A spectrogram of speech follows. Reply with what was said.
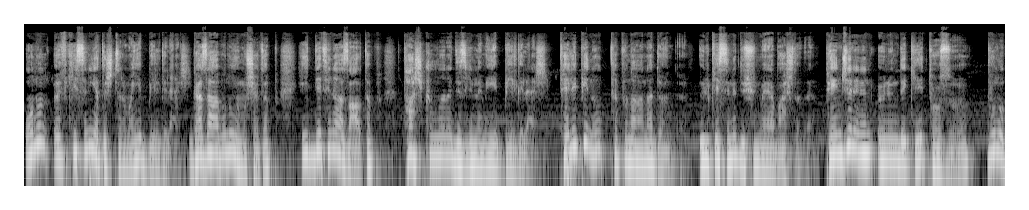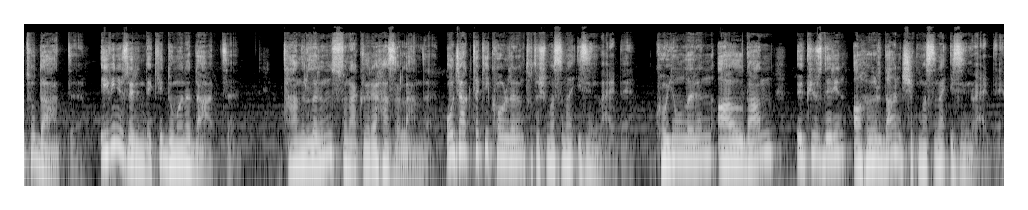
Onun öfkesini yatıştırmayı bildiler. Gazabını yumuşatıp, hiddetini azaltıp, taşkınlığını dizginlemeyi bildiler. Telepino tapınağına döndü. Ülkesini düşünmeye başladı. Pencerenin önündeki tozu, bulutu dağıttı. Evin üzerindeki dumanı dağıttı. Tanrıların sunakları hazırlandı. Ocaktaki korların tutuşmasına izin verdi. Koyunların ağıldan, öküzlerin ahırdan çıkmasına izin verdi.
